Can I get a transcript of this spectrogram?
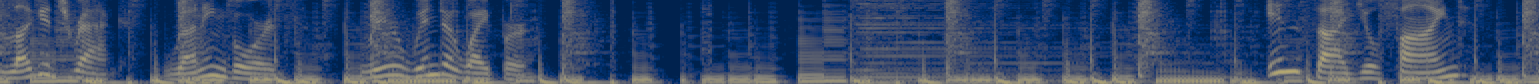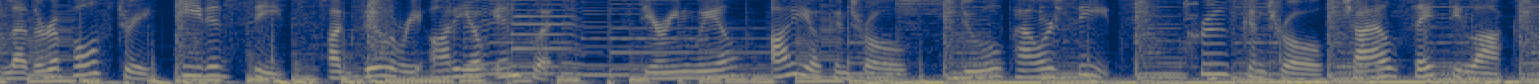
luggage rack, running boards, rear window wiper, Inside you'll find leather upholstery, heated seats, auxiliary audio input, steering wheel, audio controls, dual power seats, cruise control, child safety locks,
